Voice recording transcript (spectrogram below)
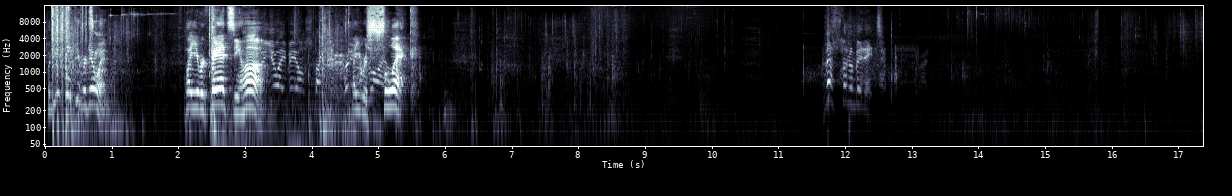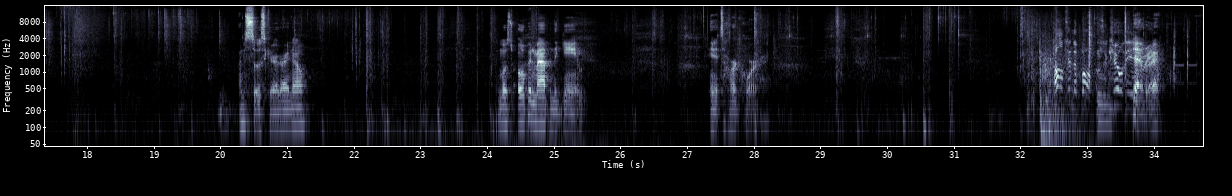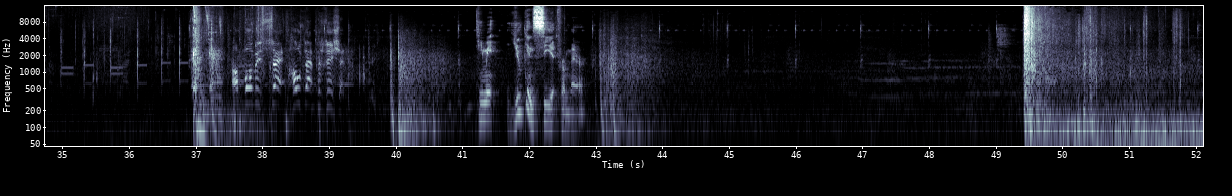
What do you think you were doing? Thought you were fancy, huh? The UAV on station. Ready Thought you were slick. Less than a minute. I'm so scared right now. The most open map in the game. And it's hardcore. Planting the bomb. Mm, secure the Dead, area. right? Our bomb is set. Hold that position. Teammate, you can see it from there.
